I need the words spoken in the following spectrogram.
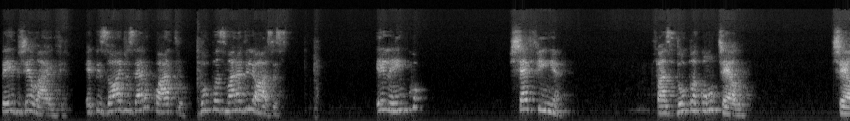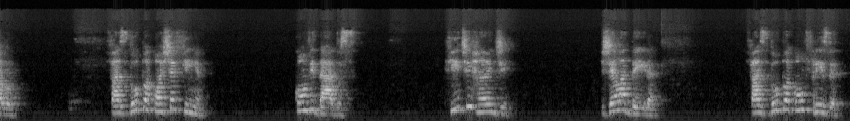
PUBG Live. Episódio 04. Duplas maravilhosas. Elenco. Chefinha. Faz dupla com o Cello. Cello. Faz dupla com a chefinha. Convidados. Hit Hand. Geladeira. Faz dupla com freezer.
